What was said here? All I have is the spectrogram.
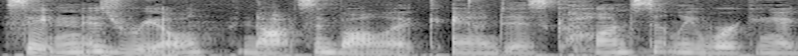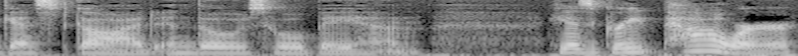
Satan is real, not symbolic, and is constantly working against God and those who obey him. He has great power,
